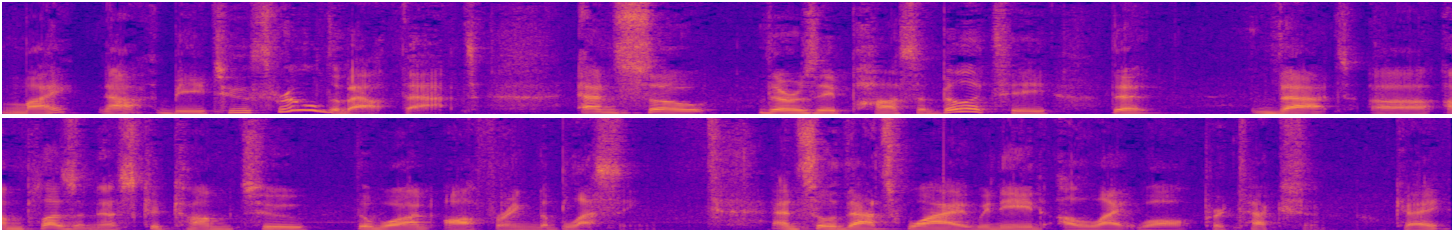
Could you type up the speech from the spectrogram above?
might not be too thrilled about that. And so there's a possibility that that uh, unpleasantness could come to the one offering the blessing. And so that's why we need a light wall protection. Okay,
